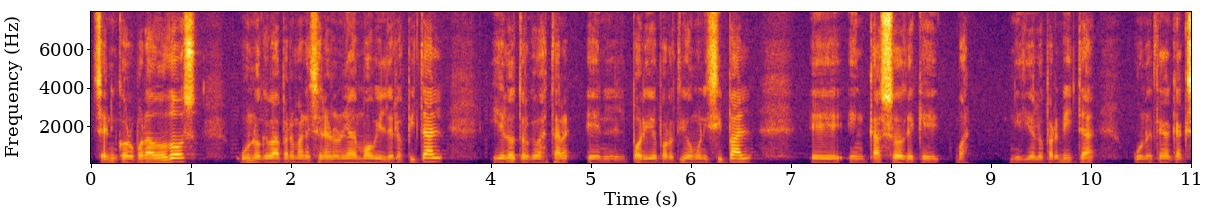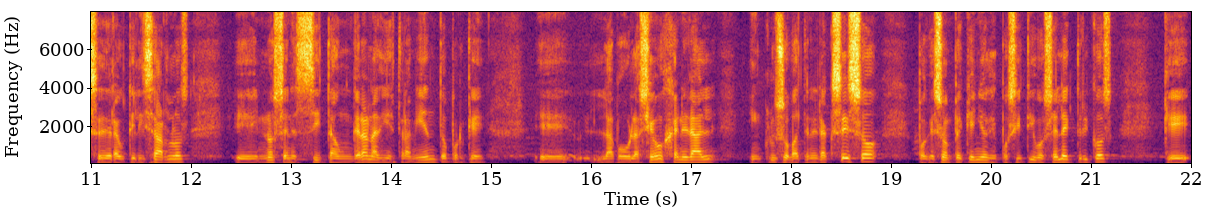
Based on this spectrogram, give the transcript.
se han incorporado dos, uno que va a permanecer en la unidad móvil del hospital y el otro que va a estar en el polideportivo municipal, eh, en caso de que, bueno, ni Dios lo permita, uno tenga que acceder a utilizarlos. Eh, no se necesita un gran adiestramiento porque eh, la población general incluso va a tener acceso porque son pequeños dispositivos eléctricos que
